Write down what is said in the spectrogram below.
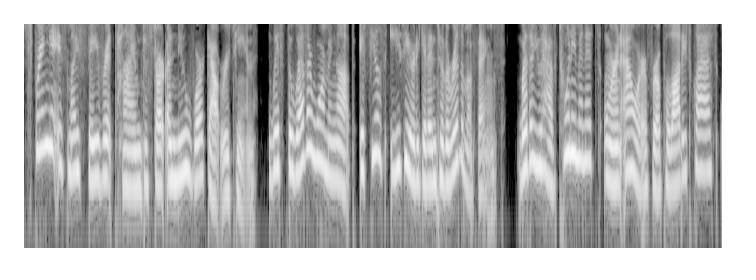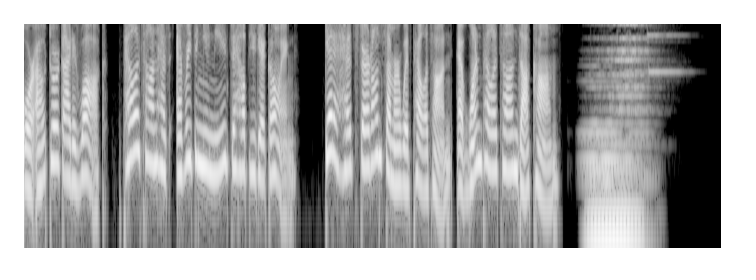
Spring is my favorite time to start a new workout routine. With the weather warming up, it feels easier to get into the rhythm of things. Whether you have 20 minutes or an hour for a Pilates class or outdoor guided walk, Peloton has everything you need to help you get going. Get a head start on summer with Peloton at onepeloton.com.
